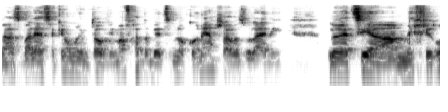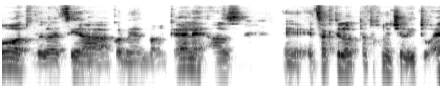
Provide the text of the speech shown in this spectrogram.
ואז בעלי עסקים אומרים, טוב, אם אף אחד בעצם לא קונה עכשיו, אז אולי אני לא אציע מכירות ולא אציע כל מיני דברים כאלה, אז uh, הצגתי לו את התוכנית של E2A,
